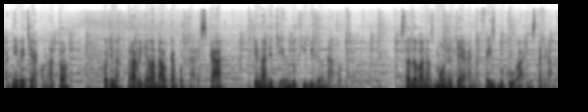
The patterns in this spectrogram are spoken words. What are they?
Ak neviete ako na to, choďte na pravidelnadavka.sk, kde nájdete jednoduchý videonávod. Sledovať nás môžete aj na Facebooku a Instagrame.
